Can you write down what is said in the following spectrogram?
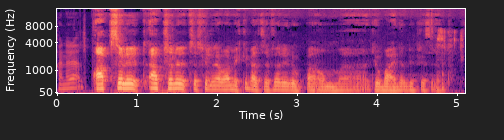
generellt. Absolut, absolut så skulle det vara mycket bättre för Europa om eh, Joe Biden blir president.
